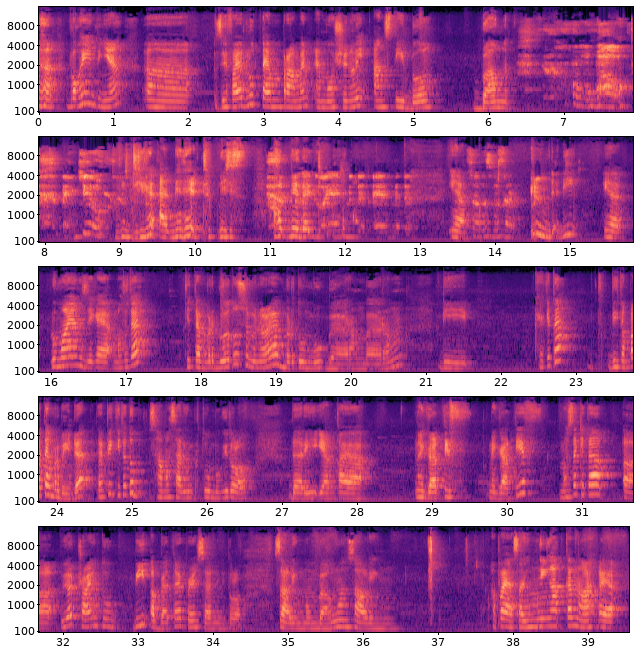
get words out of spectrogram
Pokoknya intinya eh Zevaya dulu temperamen emotionally unstable banget. Wow thank you. Do you admit it please it do I admit it I admit it 100% jadi ya lumayan sih kayak maksudnya kita berdua tuh sebenarnya bertumbuh bareng-bareng di kayak kita di tempat yang berbeda tapi kita tuh sama saling bertumbuh gitu loh. Dari yang kayak negatif negatif maksudnya kita uh, we are trying to be a better person gitu loh. Saling membangun saling apa ya saling mengingatkan lah kayak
